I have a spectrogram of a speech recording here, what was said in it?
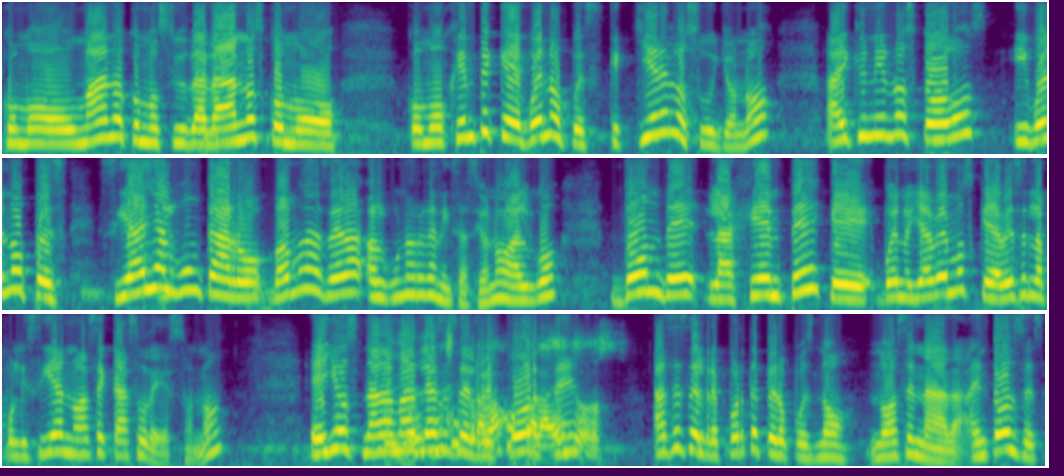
como humanos, como ciudadanos, como, como gente que, bueno, pues que quiere lo suyo, ¿no? Hay que unirnos todos y bueno, pues si hay algún carro, vamos a hacer a- alguna organización o algo donde la gente que, bueno, ya vemos que a veces la policía no hace caso de eso, ¿no? Ellos nada Pues más le haces mucho el para reporte ellos. Haces el reporte, pero pues no, no hace nada. Entonces,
